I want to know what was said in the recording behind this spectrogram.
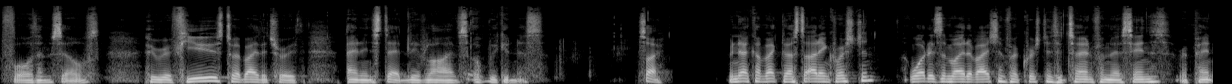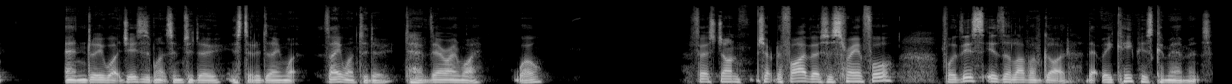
for themselves, who refuse to obey the truth and instead live lives of wickedness. So, we now come back to our starting question. What is the motivation for Christians to turn from their sins, repent, and do what Jesus wants them to do instead of doing what they want to do, to have their own way? Well, 1 John chapter 5 verses 3 and 4, For this is the love of God, that we keep his commandments,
